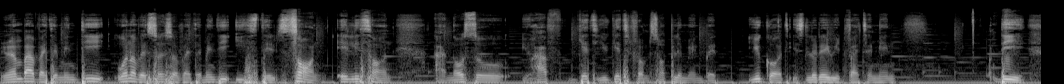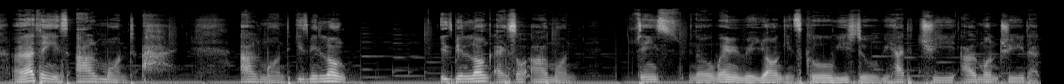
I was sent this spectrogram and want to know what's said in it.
Remember vitamin d one of the sources of vitamin d is the sun early sun. And also you have get you get it from supplement but yogurt is loaded with vitamin d. Another thing is almond. Ah, almond. It's been long. It's been long i saw almond since you know when we were young in school we used to we had a tree almond tree that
